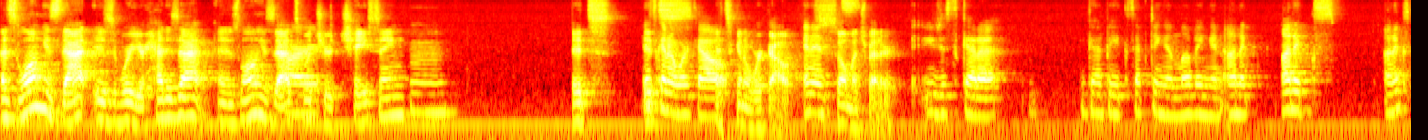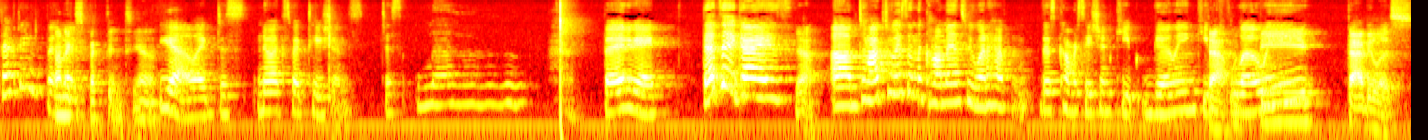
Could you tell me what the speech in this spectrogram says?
as long as that is where your head is at and as long as that's Heart. what you're chasing, Mm. it's It's gonna work out. It's gonna work out. And it's- so much better. you just gotta gotta be accepting and loving and une- unex- unexpected, but like, Unexpected, yeah. Yeah, like just no expectations, just love. But anyway, that's it, guys. Yeah. Um, talk to us in the comments. We want to have this conversation keep going, keep That would flowing. be fabulous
